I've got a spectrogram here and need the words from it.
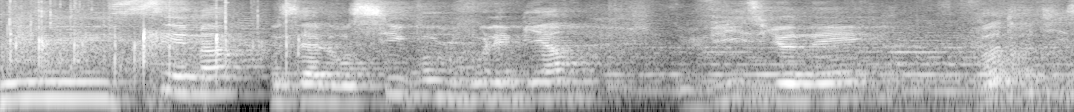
Et ses mains, nous allons, si vous le voulez bien, visionner votre teaser.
